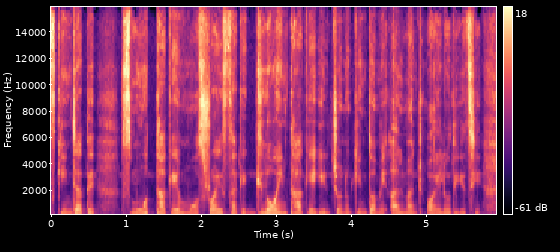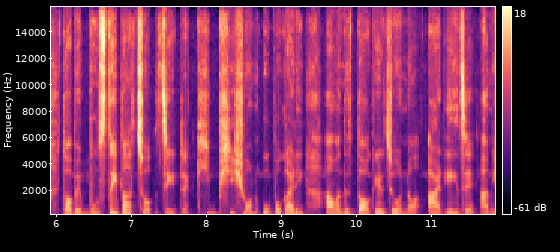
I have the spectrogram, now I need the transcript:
স্কিন যাতে স্মুথ থাকে ময়শ্চারাইজ থাকে গ্লোয়িং থাকে, এর জন্য কিন্তু আমি আলমন্ড অয়েলও দিয়েছি। তবে বুঝতেই পারছ যে এটা কি ভীষণ উপকারী আমাদের ত্বকের জন্য। আর এই যে আমি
